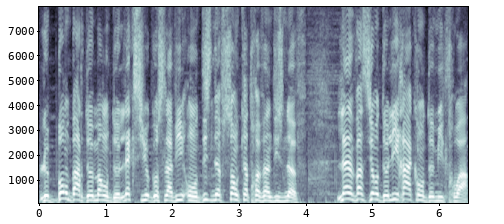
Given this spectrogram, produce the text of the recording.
le bombardement de l'ex-Yougoslavie en 1999, l'invasion de l'Irak en 2003,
